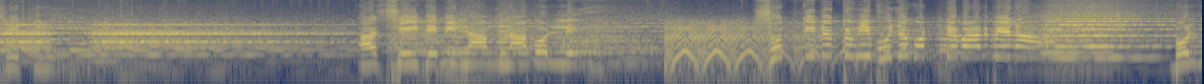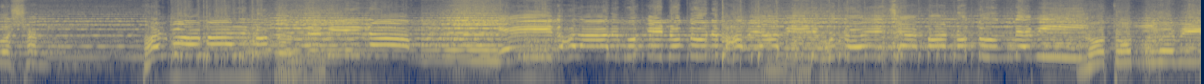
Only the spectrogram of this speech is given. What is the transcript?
সে কি? আর সেই দেবীর নাম না বললে সত্যি তো তুমি পুজো করতে পারবে না। বলব স্বামী বলব আমার নতুন দেবীর নাম। এই ধরার বুকে নতুন ভাবে আবির্ভূত হয়েছে আমার নতুন দেবী। নতুন দেবী?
